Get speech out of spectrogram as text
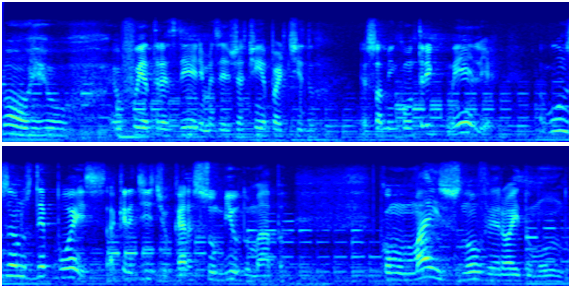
Bom, eu, eu fui atrás dele, mas ele já tinha partido. Eu só me encontrei com ele alguns anos depois. Acredite, o cara sumiu do mapa como mais novo herói do mundo,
